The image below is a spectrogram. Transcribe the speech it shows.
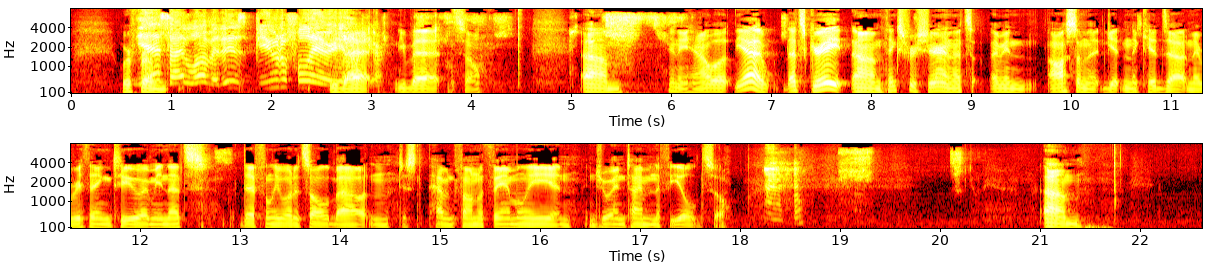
we're from. Yes, I love it. It is beautiful area. You bet. You bet. So, um, anyhow, well, yeah, that's great. Um, thanks for sharing. That's, I mean, awesome that getting the kids out and everything too. I mean, that's definitely what it's all about, and just having fun with family and enjoying time in the field. So, um,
